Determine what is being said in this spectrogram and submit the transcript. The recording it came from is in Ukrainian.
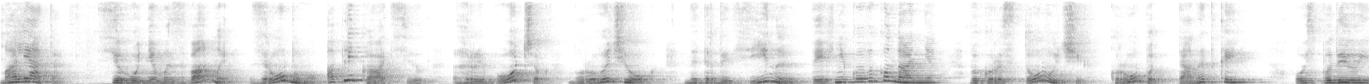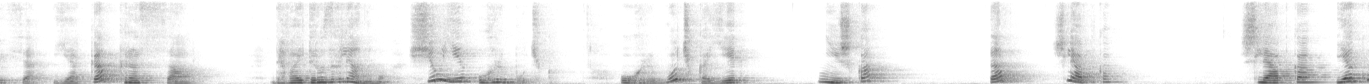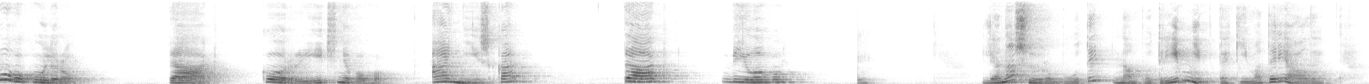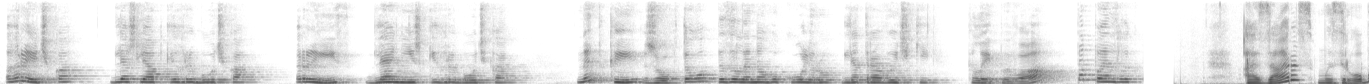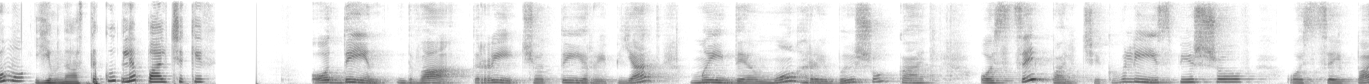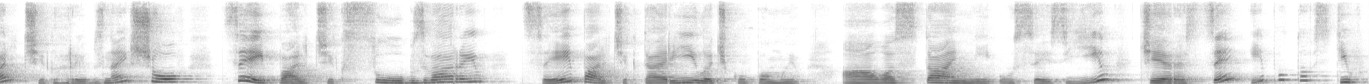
Малята, сьогодні ми з вами зробимо аплікацію грибочок боровичок нетрадиційною технікою виконання, використовуючи крупи та нитки. Ось подивіться, яка краса! Давайте розглянемо, що є у грибочка. У грибочка є ніжка та шляпка. Шляпка якого кольору? Так, коричневого. А ніжка? Так, білого. Для нашої роботи нам потрібні такі матеріали: гречка для шляпки грибочка, рис для ніжки грибочка, нитки жовтого та зеленого кольору для травички, клей пива та пензлик. А зараз ми зробимо гімнастику для пальчиків. Один, два, три, чотири, п'ять. Ми йдемо гриби шукать. Ось цей пальчик в ліс пішов. Ось цей пальчик гриб знайшов. Цей пальчик суп зварив, цей пальчик тарілочку помив. А останній усе з'їв, через це і потовстів.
